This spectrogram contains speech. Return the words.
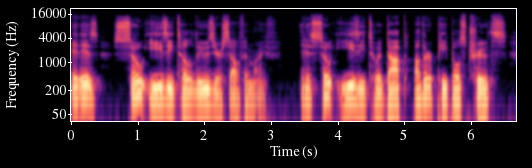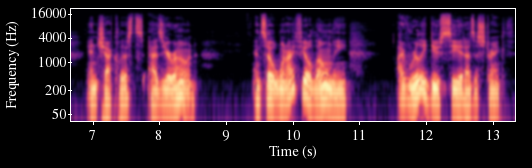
It is so easy to lose yourself in life. It is so easy to adopt other people's truths and checklists as your own. And so when I feel lonely, I really do see it as a strength.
